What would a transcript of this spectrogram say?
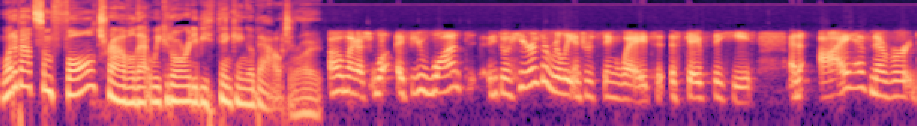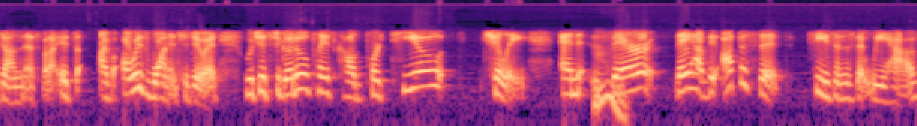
what about some fall travel that we could already be thinking about? right. Oh my gosh. Well, if you want, so here's a really interesting way to escape the heat. And I have never done this, but it's, I've always wanted to do it, which is to go to a place called Portillo, Chile. And hmm. there, they have the opposite seasons that we have.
